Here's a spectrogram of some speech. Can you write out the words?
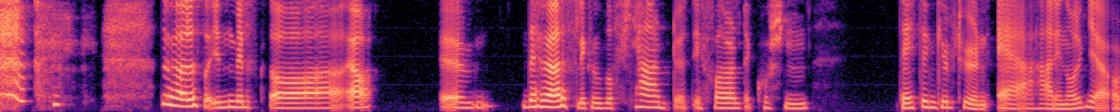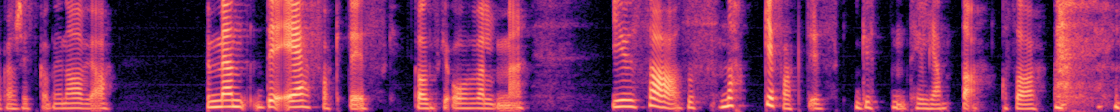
det høres så innbilskt og Ja. Um, det høres liksom så fjernt ut i forhold til hvordan datingkulturen er her i Norge, og kanskje i Skandinavia. Men det er faktisk ganske overveldende. I USA så snakker faktisk gutten til jenta. Altså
